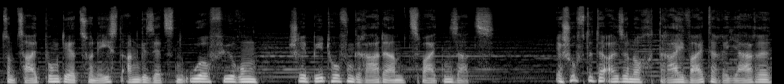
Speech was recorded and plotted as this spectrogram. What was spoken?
Zum Zeitpunkt der zunächst angesetzten Uraufführung schrieb Beethoven gerade am zweiten Satz. Er schuftete also noch drei weitere Jahre,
